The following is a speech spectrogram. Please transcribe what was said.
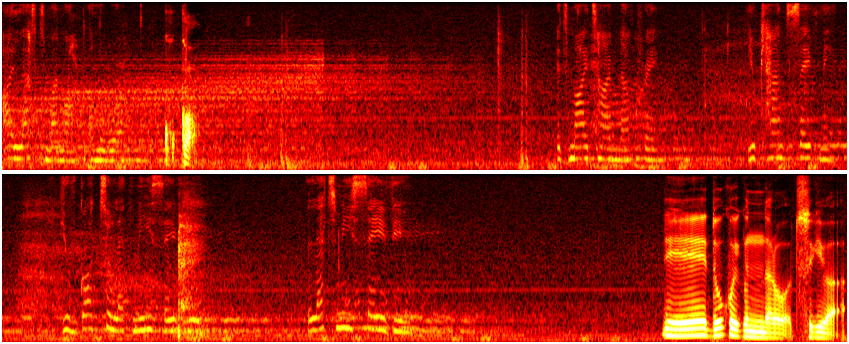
I left my mark on the world. Kuka. It's my time now, Crane. You can't save me. You've got to let me save you. Let me save you. え、どこ行くんだろう次は。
